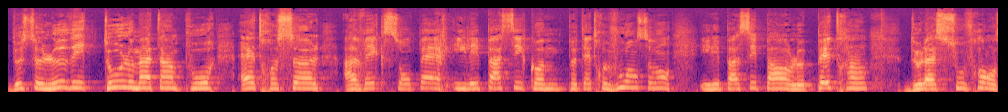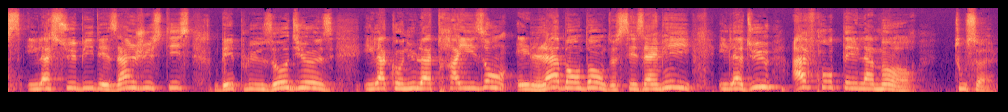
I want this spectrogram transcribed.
de se lever tôt le matin pour être seul avec son Père. Il est passé, comme peut-être vous en ce moment, il est passé par le pétrin de la souffrance. Il a subi des injustices des plus odieuses. Il a connu la trahison et l'abandon de ses amis. Il a dû affronter la mort tout seul.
